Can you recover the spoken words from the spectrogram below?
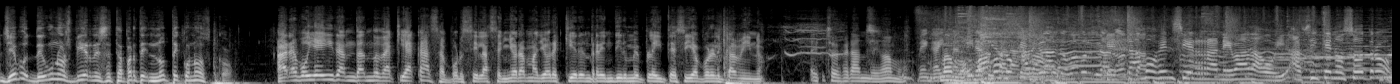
llevo de unos viernes a esta parte no te conozco. Ahora voy a ir andando de aquí a casa por si las señoras mayores quieren rendirme pleitesía por el camino. Esto es grande, vamos. Venga, vamos, tira vamos, lo que adelante. vamos, estamos en Sierra Nevada hoy, así que nosotros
